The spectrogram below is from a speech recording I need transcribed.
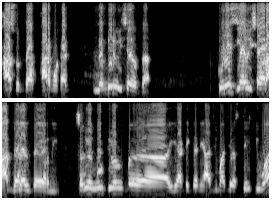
हा सुद्धा फार मोठा गंभीर विषय होता. कुणीच या विषयावर हात घालायला तयार नाही. सगळे मुख घेऊन या ठिकाणी आजीमाजी असतील किंवा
